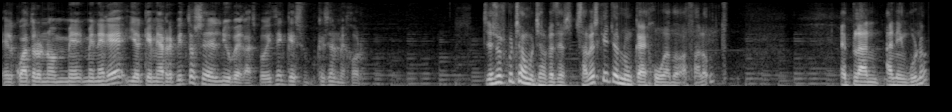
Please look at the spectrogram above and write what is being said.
El 4 no me, me negué y el que me arrepiento es el New Vegas, porque dicen que es, que es el mejor. Eso he escuchado muchas veces. ¿Sabes que yo nunca he jugado a Fallout? En plan, ¿a ninguno?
